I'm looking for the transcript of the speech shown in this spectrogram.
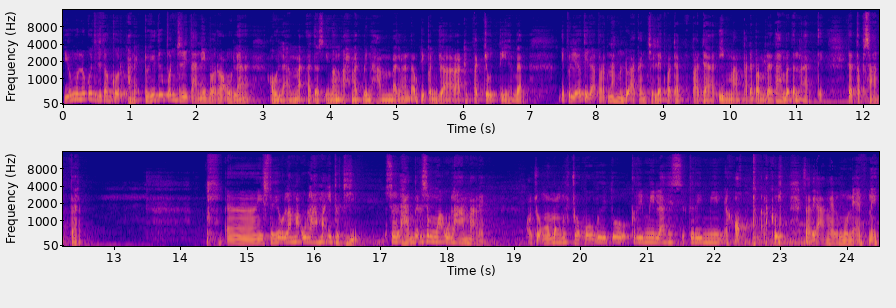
Yung ngono ku cerita Quran. Begitu pun ceritanya para ulama, ulama kata Imam Ahmad bin Hambal kan tahu di penjara, dipecuti sampai. Ini beliau tidak pernah mendoakan jelek pada pada imam, pada pemerintahan mboten nanti. Tetap sabar. Uh, istilah ulama-ulama itu di hampir semua ulama deh. Ojo ngomong terus Jokowi itu kriminalis krimin oh aku sampai angel nih.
